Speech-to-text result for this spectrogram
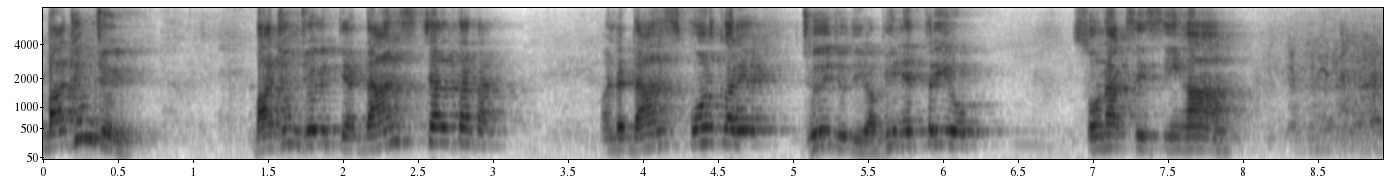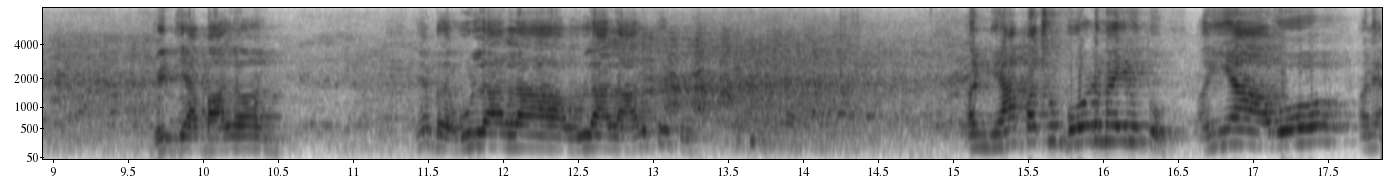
બાજુમાં જોયું. બાજુમાં જોયું, ત્યાં ડાન્સ ચાલતા હતા. અને ડાન્સ કોણ કરે? જુદી જુદી અભિનેત્રીઓ. સોનાક્ષી સિંહા, વિદ્યા બાલન, એ બધા ઉલાલા ઉલાલા આવતું હતું અને ત્યાં પાછું બોર્ડ માર્યું હતું અહીંયા આવો અને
